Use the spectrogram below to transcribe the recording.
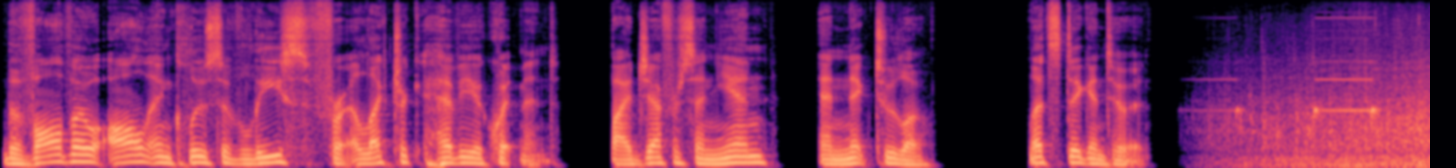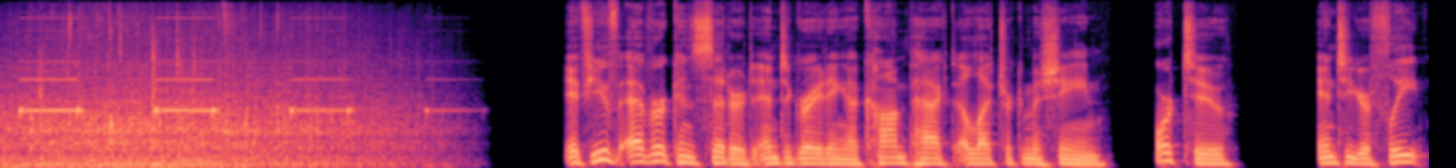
The Volvo All Inclusive Lease for Electric Heavy Equipment by Jefferson Yin and Nick Tullo. Let's dig into it. If you've ever considered integrating a compact electric machine or two into your fleet,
